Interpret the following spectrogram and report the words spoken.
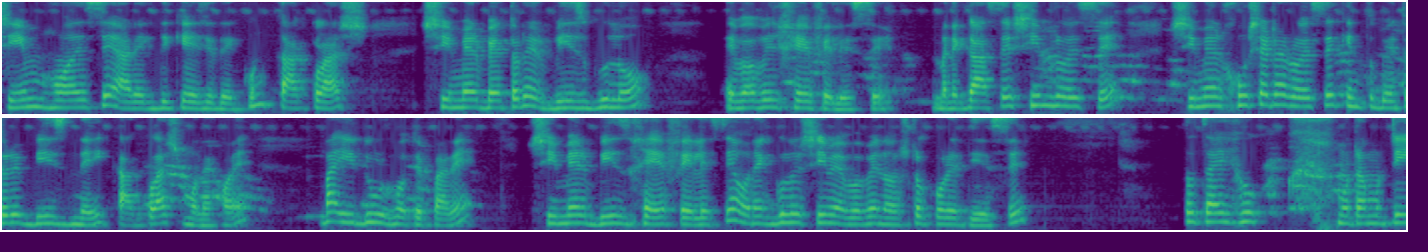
শিম হয়েছে আর একদিকে এই যে দেখুন কাকলাস, শিমের ভেতরের বীজগুলো এভাবে খেয়ে ফেলেছে। মানে গাছে শিম রয়েছে, শিমের খোসাটা রয়েছে, কিন্তু ভেতরে বীজ নেই, কাকলাস মনে হয়, বা ইঁদুর হতে পারে। শিমের বীজ খেয়ে ফেলেছে, অনেকগুলো শিম এভাবে নষ্ট করে দিয়েছে। তো যাই হোক, মোটামুটি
